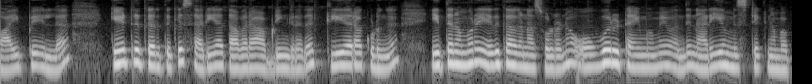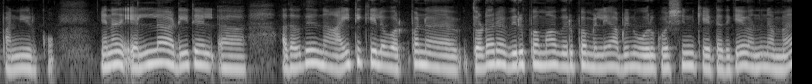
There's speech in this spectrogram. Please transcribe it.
வாய்ப்பே இல்லை. கேட்டிருக்கிறதுக்கு சரியாக தவறா அப்படிங்கிறத கிளியராக கொடுங்க. இத்தனை முறை எதுக்காக நான் சொல்கிறேன்னா ஒவ்வொரு டைமுமே வந்து நிறைய மிஸ்டேக் நம்ம பண்ணியிருக்கோம். ஏன்னா எல்லா டீட்டெயில் அதாவது நான் ஐடிகேயில் ஒர்க் பண்ண தொடர விருப்பமாக விருப்பம் இல்லையா அப்படின்னு ஒரு கொஷின் கேட்டதுக்கே வந்து நம்ம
